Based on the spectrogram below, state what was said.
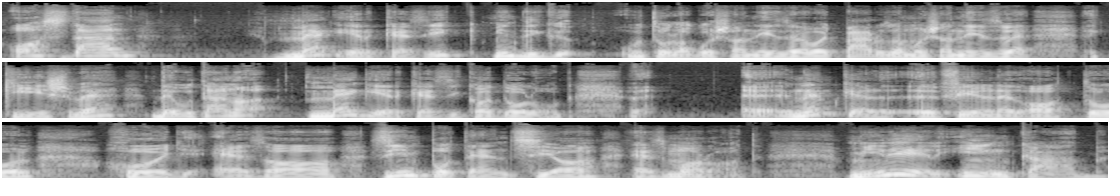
Aztán megérkezik, mindig utólagosan nézve, vagy párhuzamosan nézve késve, de utána megérkezik a dolog. Nem kell félned attól, hogy ez az impotencia, ez marad. Minél inkább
